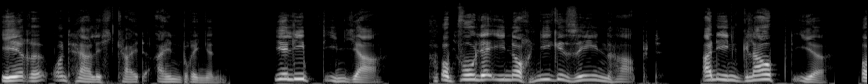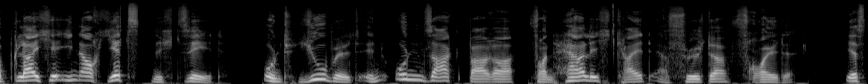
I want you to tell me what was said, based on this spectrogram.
Ehre und Herrlichkeit einbringen. Ihr liebt ihn ja, obwohl ihr ihn noch nie gesehen habt. An ihn glaubt ihr, obgleich ihr ihn auch jetzt nicht seht, und jubelt in unsagbarer, von Herrlichkeit erfüllter Freude. 1.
